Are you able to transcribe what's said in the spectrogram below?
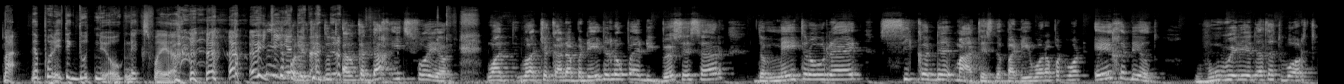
maar de politiek doet nu ook niks voor je. de politiek doet elke dag iets voor je. Want, want je kan naar beneden lopen en die bus is er. De metro rijdt. Zieke maar het is de manier waarop het wordt ingedeeld. Hoe wil je dat het wordt,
